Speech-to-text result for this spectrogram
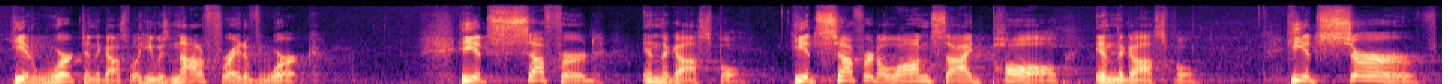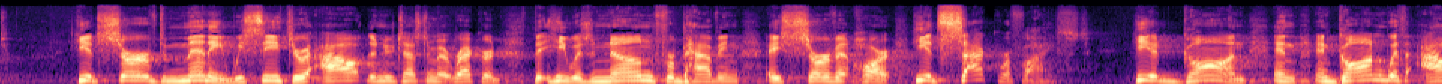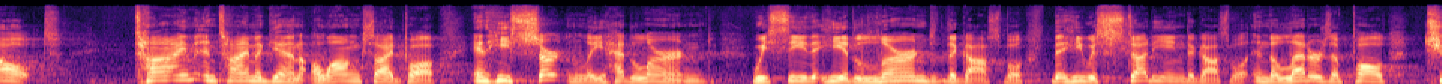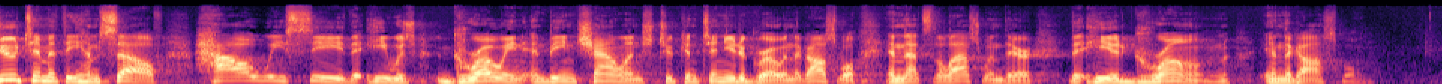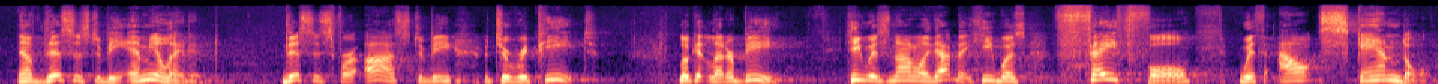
He had worked in the gospel. He was not afraid of work. He had suffered in the gospel. He had suffered alongside Paul in the gospel. He had served. He had served many. We see throughout the New Testament record that he was known for having a servant heart. He had sacrificed. He had gone and, and gone without time and time again alongside Paul. And he certainly had learned we see that he had learned the gospel, that he was studying the gospel. In the letters of Paul to Timothy himself, how we see that he was growing and being challenged to continue to grow in the gospel. And that's the last one there, that he had grown in the gospel. Now, this is to be emulated. This is for us to be to repeat. Look at letter B. He was not only that, but he was faithful without scandal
